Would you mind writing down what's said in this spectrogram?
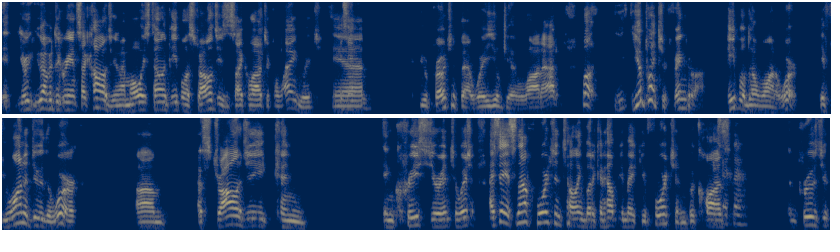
it, you're, you have a degree in psychology, and I'm always telling people astrology is a psychological language, and exactly if you approach it that way, you'll get a lot out of it. Well, you, you put your finger on it. People don't want to work. If you want to do the work, um, astrology can increase your intuition. I say it's not fortune telling, but it can help you make your fortune because exactly. it improves you.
